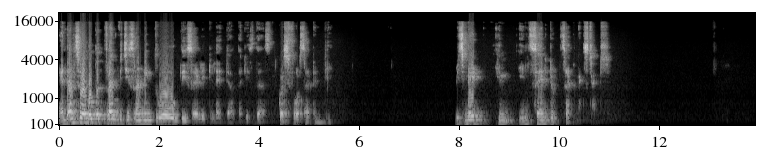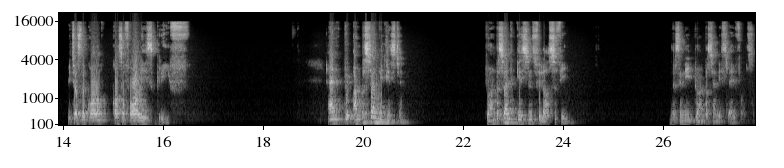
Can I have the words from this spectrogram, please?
And also about the thread which is running throughout this early to later, that is the quest for certainty, which made him insane to a certain extent, which was the cause of all his grief. And to understand Wittgenstein, to understand Wittgenstein's philosophy, there's a need to understand his life also.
